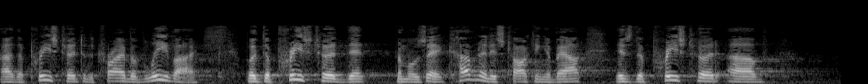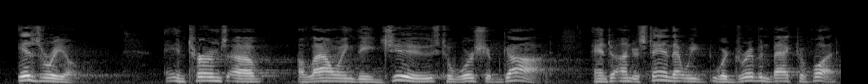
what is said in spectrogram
uh, the priesthood to the tribe of Levi. But the priesthood that the Mosaic covenant is talking about is the priesthood of Israel in terms of allowing the Jews to worship God. And to understand that we were driven back to what?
